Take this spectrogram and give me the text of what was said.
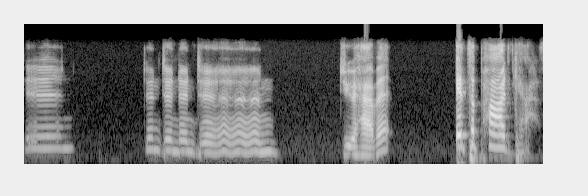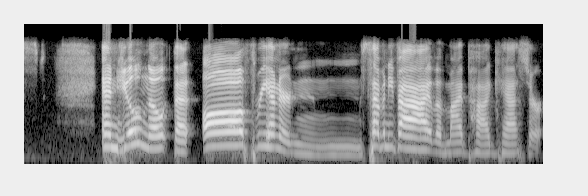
Dun, dun, dun, dun, dun. Do you have it? It's a podcast. And you'll note that all 375 of my podcasts are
